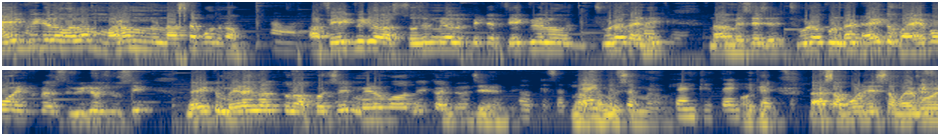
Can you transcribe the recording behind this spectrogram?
ఫేక్ వీడియోల వల్ల మనం నష్టపోతున్నాం. ఆ ఫేక్ వీడియో సోషల్ మీడియాలో పెట్టే ఫేక్ వీడియో చూడకండి. నా మెసేజ్ చూడకుండా డైరెక్ట్ వైభవ్ ఎంటర్ప్రైస్ వీడియో చూసి డైరెక్ట్ మేడం గారితో అప్రోచ్ చేసి మేడం గారిని కంటిన్యూ చేయండి. నా మేడం. ఓకే నాకు సపోర్ట్ చేసిన వైభవ్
